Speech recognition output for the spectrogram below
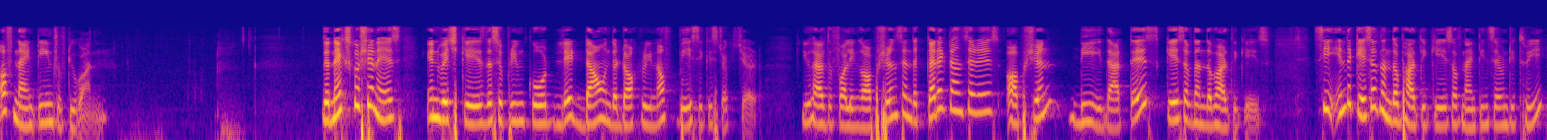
of 1951. The next question is in which case the Supreme Court laid down the doctrine of basic structure. You have the following options and the correct answer is option D that is Kesavananda Bharati case. See in the Kesavananda Bharati case of 1973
